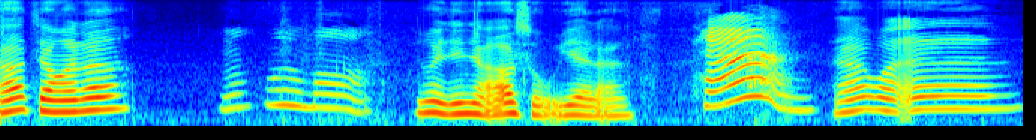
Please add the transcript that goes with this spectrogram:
好讲完了？嗯为什么？因为已经讲二十五页了。好晚安。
